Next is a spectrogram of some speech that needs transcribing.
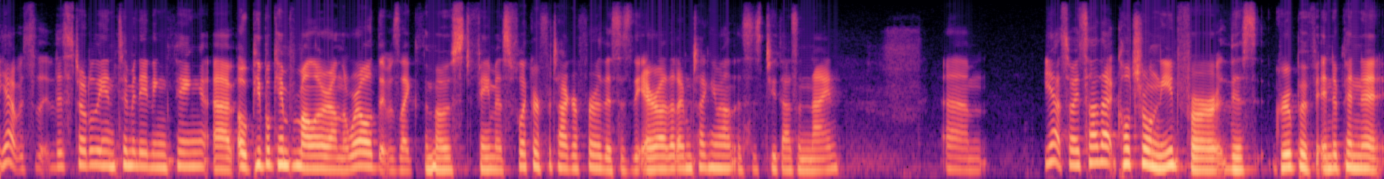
yeah, it was this totally intimidating thing. Uh, oh, people came from all around the world. It was like the most famous Flickr photographer. This is the era that I'm talking about. This is 2009. Um, yeah, so I saw that cultural need for this group of independent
